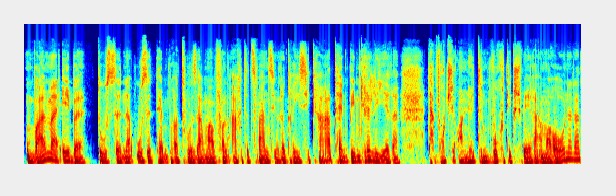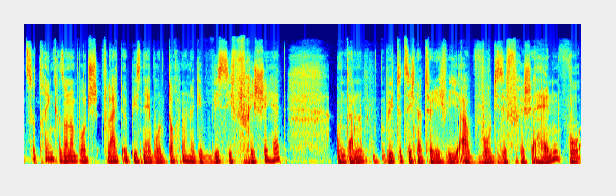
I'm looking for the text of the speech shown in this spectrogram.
Und weil man eben draussen eine Außentemperatur, sagen wir mal, von 28 oder 30 Grad haben beim Grillieren, willst du auch nicht einen wuchtig schweren Amarone dazu trinken, sondern willst vielleicht etwas nehmen, wo doch noch eine gewisse Frische hat. Und dann bietet sich natürlich wie auch, wo diese frische Hände, wo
